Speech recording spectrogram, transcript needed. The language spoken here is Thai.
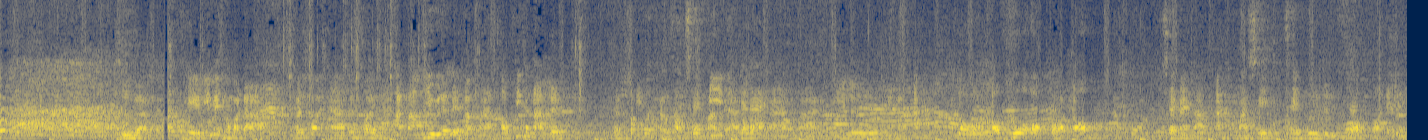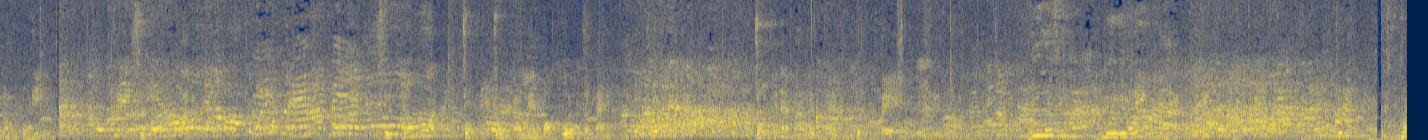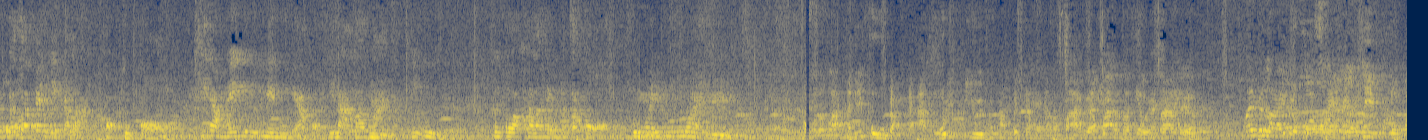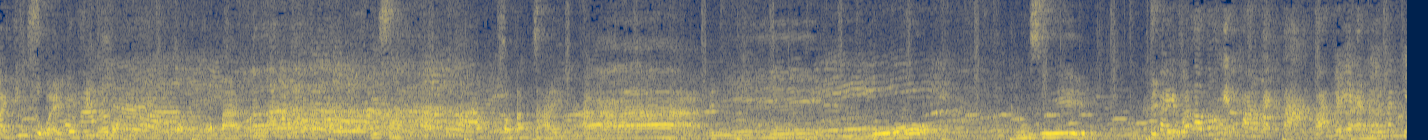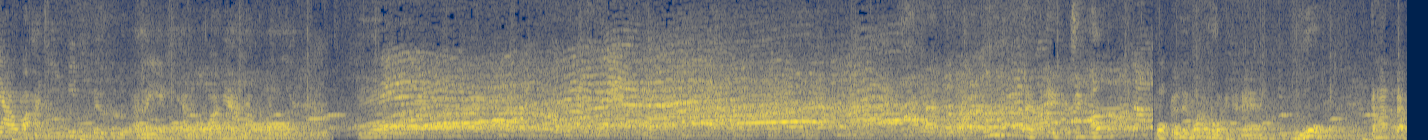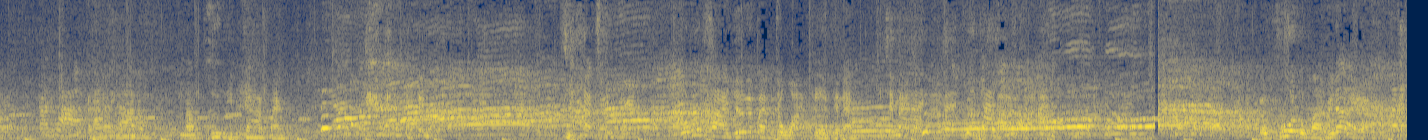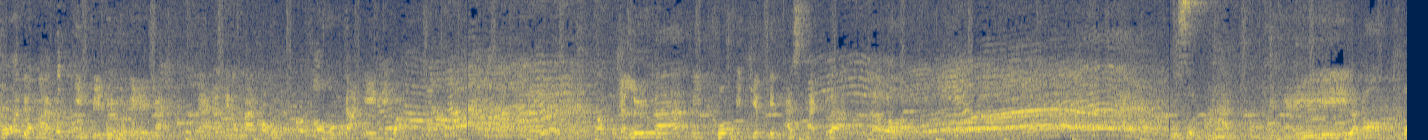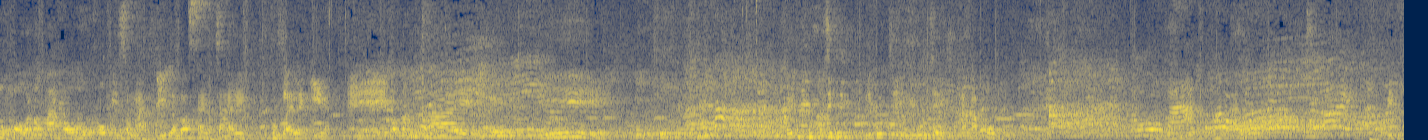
คือแบบเทนี้ไม่ธรรมดาค่อยๆนะค่อยๆนะอะตามพี่ยุ้ยได้เลยครับมาเอาที่ถนัดเลยขอบคุณทั้งสองใช้มีดนะก็ระหได้ว่างน้ำมาดีเลยนะครับอะเราเอาขั้วออกก่อนเนาะเอาพวกใช่ไหมครับอะมาใช้ใช้มือดึงขั้วออกก่อนได้เลยครับตรงนี้สุดยอดสุดยอดจบจบการเรียนปอกกล้วยมาจากไหนจบที่ไหนมาไม่ถึงเป๊ะดูสิฮะ มือนิ่งมากมันก็จะเป็นเอกลักษณ์ของถูกต้องที่ทำให้เมนูเนี้ยของที่ร้านเราต่างจากที่อื่น คือตัวคาราเมลมันจะหอมด้วยด้วยอืมทางร้านทันที่ฟูดักนะฮะอุ้ยพี่ยุ้ยเขานำไปไกลนะน้องมาร์คแล้วมากมาสวยมากเลยอะไม่เป็นไร เดี๋ยวพอใส่วิปครีมลงไปยิ่งสวยโดนฝีมือของของของมาร์คอ่าดีไซน์เขาตั้งใจอ่านี่โอ้โหดูสิแต่หรือว่าเราต้องเห็นค ว่าเฮ้ยอันนี้มันยาวกว่าอันนี้นิดนึงหรืออะไรอย่างเงี้ยเพราะว่างานเราละเอียดแต่เก่งจริงเนาะบอกได้เลยว่าอร่อยแน่ๆโอ้การแบบการทานน้ำน้ำผึ้งนี่ยากไหมยากใช่ไหมเพราะถ้าทาเยอะเกินไปมันจะหวานเกินใช่ไหมใช่ไหมเราต้อทาหวาน พูดลงมาไม่ได้อะเพราะว่าเดี๋ยวมาร์คต้องกินฝีมือตัวเองนะนะให้น้องมาร์คเขาเขากะเองดีกว่า อย่าลืมนะ มีโค้งมีคลิปติดแฮชแท็กด้วยแล้วก็โอ้สวยมากนี่แล้วก็บ่งบอกว่าน้องมาร์คเขาเขามีสมาธิแล้วก็ใส่ใจทุกรายละเอียดนี่เขาตั้งใจนี่เฮ้ยนี่พูดจริงนี่พูดจริงนี่พูดจริงนะครับผม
